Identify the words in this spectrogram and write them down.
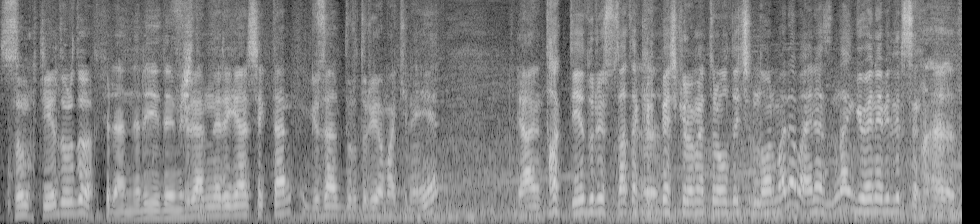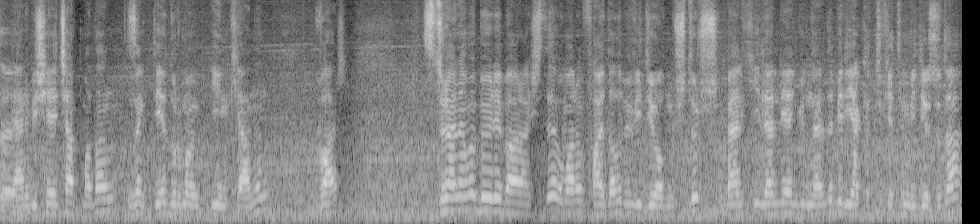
Zunk diye durdu. Frenleri iyi demiştim. Frenleri gerçekten güzel durduruyor makineyi. Yani tak diye duruyorsun. Zaten Evet. 45 kilometre olduğu için normal ama en azından güvenebilirsin. evet evet. Yani bir şeye çarpmadan zınk diye durma imkanın var. Citroen ama böyle bir araçtı. Umarım faydalı bir video olmuştur. Belki ilerleyen günlerde bir yakıt tüketim videosu da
